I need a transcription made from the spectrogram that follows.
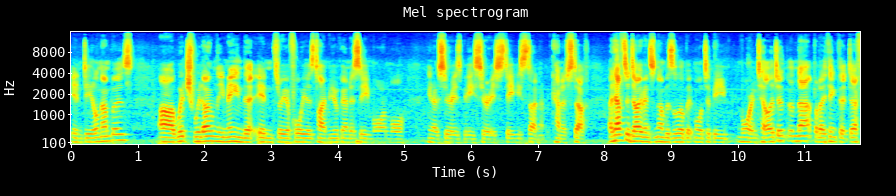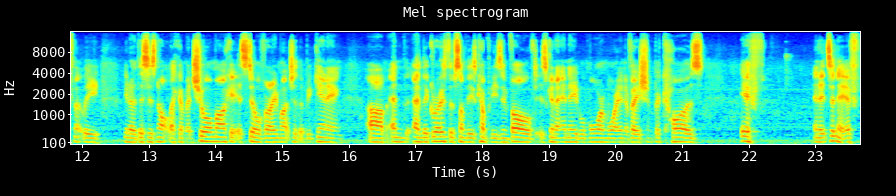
in deal numbers, uh, which would only mean that in three or four years' time you're going to see more and more, you know, Series B, Series C, kind of stuff. I'd have to dive into numbers a little bit more to be more intelligent than that, but I think that definitely, you know, this is not like a mature market. It's still very much at the beginning. Um, and and the growth of some of these companies involved is going to enable more and more innovation because if and it's an if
